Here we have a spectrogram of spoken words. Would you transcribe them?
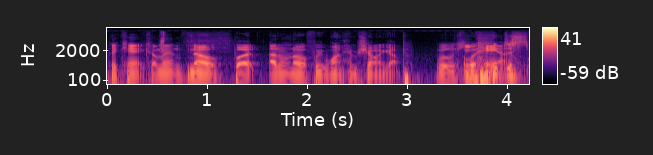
They can't come in. No, but I don't know if we want him showing up. Well, he Wait, can't. just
